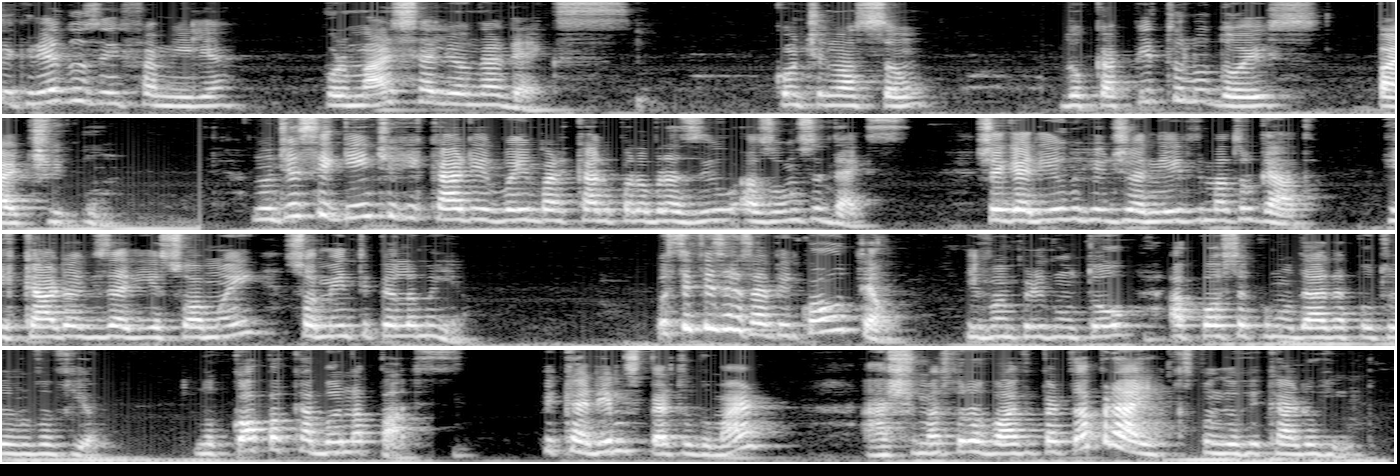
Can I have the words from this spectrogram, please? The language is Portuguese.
Segredos em Família, por Márcia Leonardex. Continuação do capítulo 2, parte 1. No dia seguinte, Ricardo e Ivan embarcaram para o Brasil às 11h10. Chegariam no Rio de Janeiro de madrugada. Ricardo avisaria sua mãe somente pela manhã. Você fez reserva em qual hotel? Ivan perguntou após se acomodar na poltrona do avião. No Copacabana Palace. Ficaremos perto do mar? Acho mais provável perto da praia, respondeu Ricardo rindo.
